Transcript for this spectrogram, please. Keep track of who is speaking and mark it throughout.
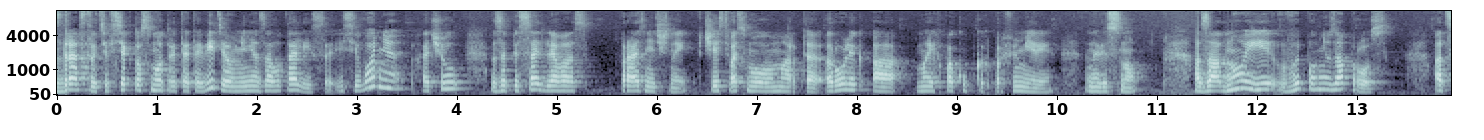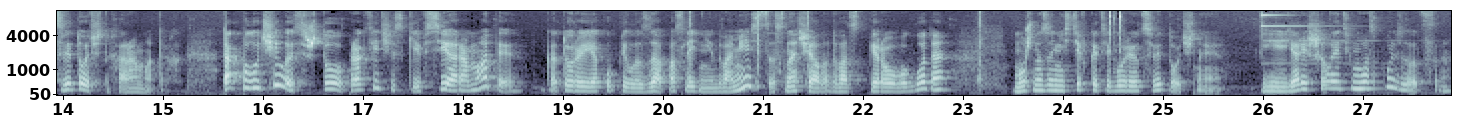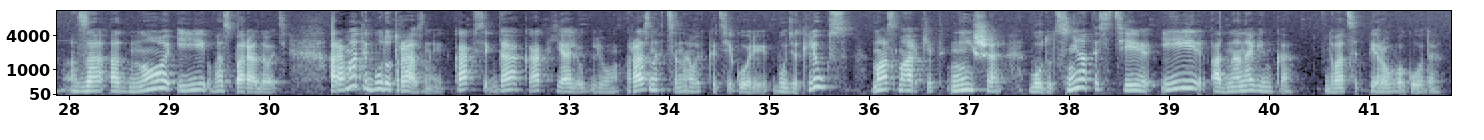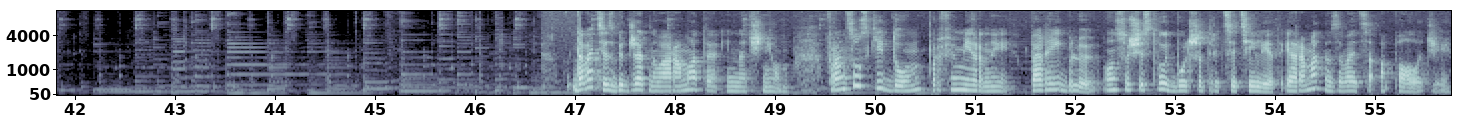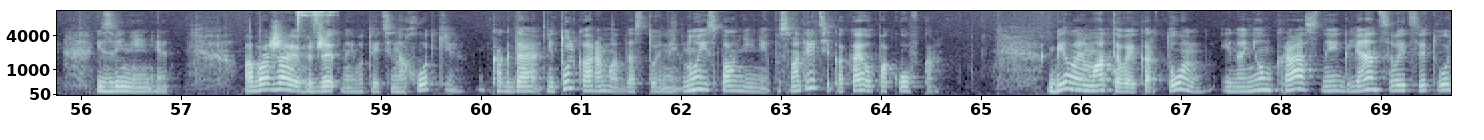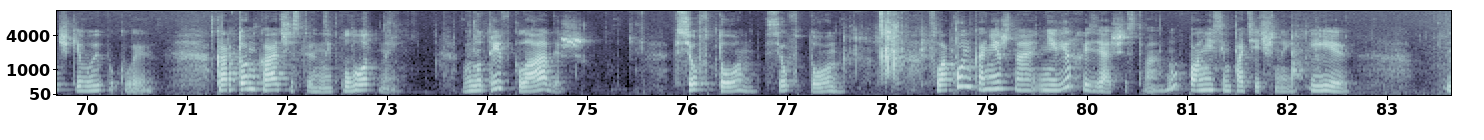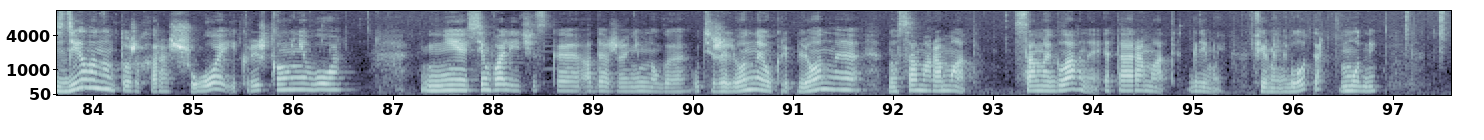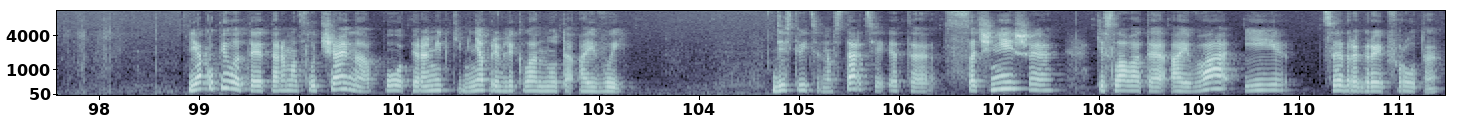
Speaker 1: Здравствуйте, все, кто смотрит это видео, меня зовут Алиса. И сегодня хочу записать для вас праздничный в честь 8 марта ролик о моих покупках парфюмерии на весну. А заодно и выполню запрос о цветочных ароматах. Так получилось, что практически все ароматы, которые я купила за последние два месяца, с начала 2021 года, можно занести в категорию цветочные. И я решила этим воспользоваться, а заодно и вас порадовать. Ароматы будут разные, как всегда, как я люблю. Разных ценовых категорий. Будет люкс, масс-маркет, ниша, будут снятости и одна новинка 2021 года. Давайте с бюджетного аромата и начнем. Французский дом парфюмерный Paris Bleu, он существует больше 30 лет, и аромат называется Apology, извинения. Обожаю бюджетные вот эти находки, когда не только аромат достойный, но и исполнение. Посмотрите, какая упаковка. Белый матовый картон, и на нем красные глянцевые цветочки выпуклые. Картон качественный, плотный. Внутри вкладыш – все в тон, все в тон. Флакон, конечно, не верх изящества, но вполне симпатичный. И сделан он тоже хорошо, и крышка у него не символическая, а даже немного утяжеленная, укрепленная, но сам аромат. Самое главное – это аромат. Где мой фирменный блотер, модный? Я купила это, этот аромат случайно по пирамидке. Меня привлекла нота айвы. Действительно, в старте это сочнейшая кисловатая айва и цедра грейпфрута.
